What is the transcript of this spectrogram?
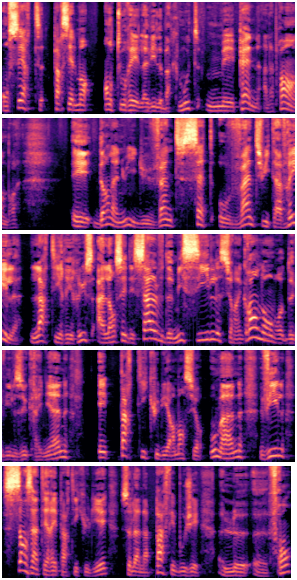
ont certes partiellement entouré la ville de Bakhmut, mais peinent à la prendre. Et dans la nuit du 27 au 28 avril, l'artillerie russe a lancé des salves de missiles sur un grand nombre de villes ukrainiennes et particulièrement sur Ouman, ville sans intérêt particulier. Cela n'a pas fait bouger le euh, front.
